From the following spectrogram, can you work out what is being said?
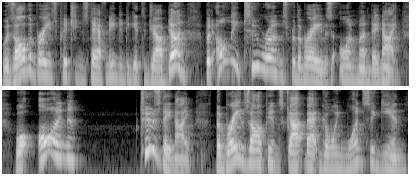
was all the Braves pitching staff needed to get the job done, but only two runs for the Braves on Monday night. Well, on Tuesday night, the Braves offense got back going once again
